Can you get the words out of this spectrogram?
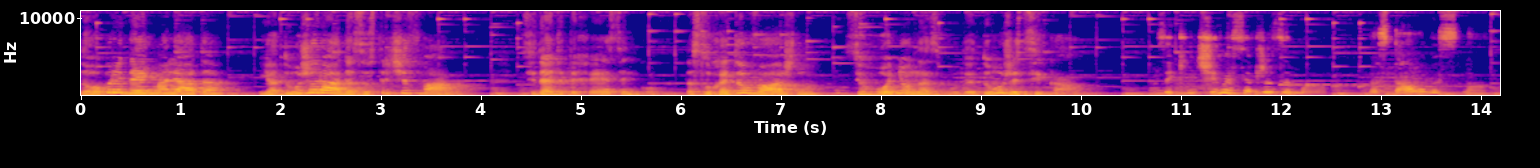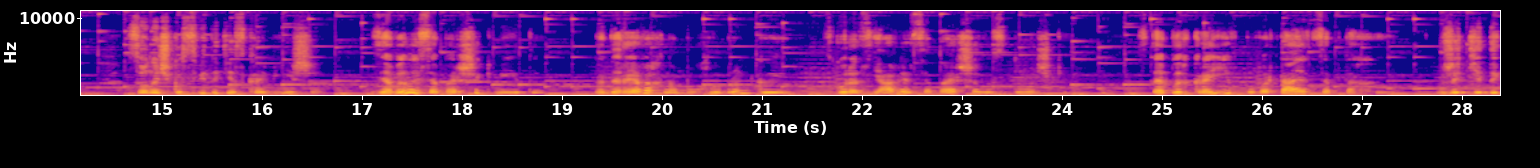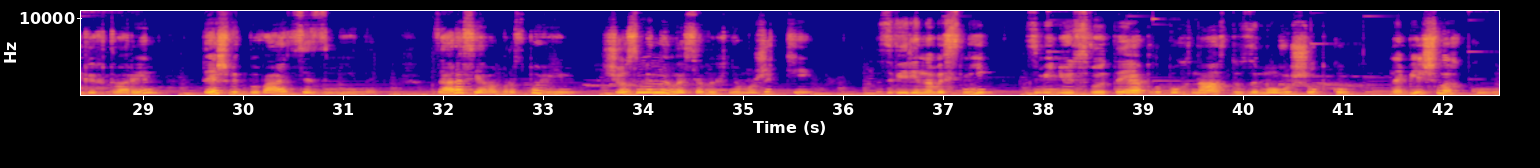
Добрий день, малята! Я дуже рада зустрічі з вами. Сідайте тихесенько та слухайте уважно. Сьогодні у нас буде дуже цікаво. Закінчилася вже зима, настала весна. Сонечко світить яскравіше, з'явилися перші квіти, на деревах набухли бруньки, скоро з'являться перші листочки. З теплих країв повертаються птахи. В житті диких тварин теж відбуваються зміни. Зараз я вам розповім, що змінилося в їхньому житті. Звірі навесні змінюють свою теплу, пухнасту зимову шубку на більш легку.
